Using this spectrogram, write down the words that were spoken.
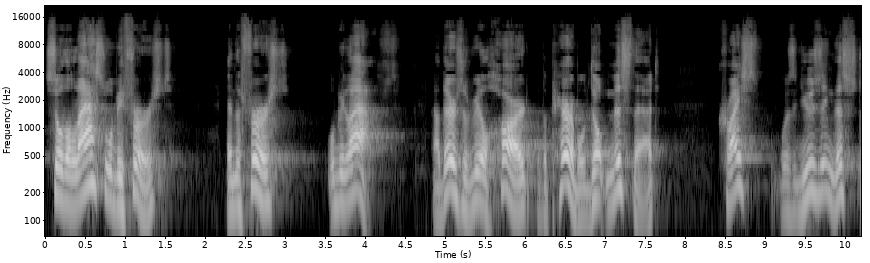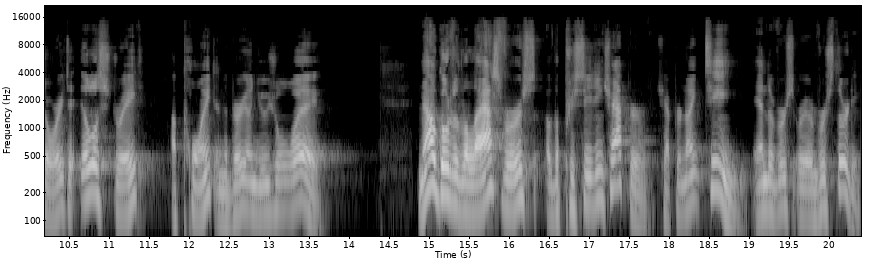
So the last will be first, and the first will be last. Now there's the real heart of the parable. Don't miss that. Christ was using this story to illustrate a point in a very unusual way. Now go to the last verse of the preceding chapter, chapter 19, end of verse, or verse 30.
